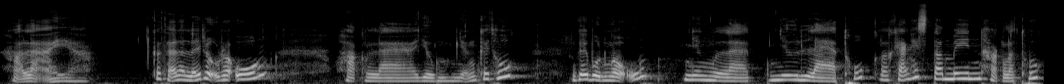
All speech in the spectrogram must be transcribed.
Họ lại à, có thể là lấy rượu ra uống, hoặc là dùng những cái thuốc gây buồn ngủ, nhưng là như là thuốc ờ, kháng histamine hoặc là thuốc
